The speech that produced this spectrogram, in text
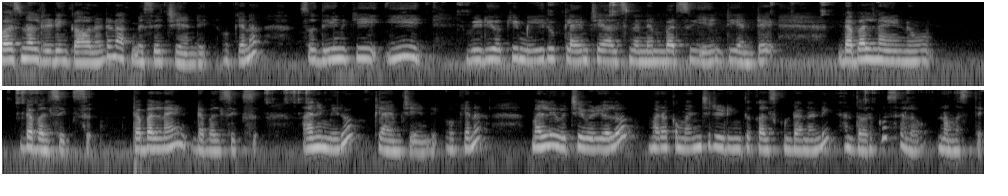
పర్సనల్ రీడింగ్ కావాలంటే నాకు మెసేజ్ చేయండి ఓకేనా? సో దీనికి ఈ వీడియోకి మీరు క్లెయిమ్ చేయాల్సిన నెంబర్స్ ఏంటి అంటే double nine double six double nine double six అని మీరు క్లెయిమ్ చేయండి ఓకేనా? మళ్ళీ వచ్చే వీడియోలో మరొక మంచి రీడింగ్తో కలుసుకుంటానండి. అంతవరకు సెలవు. నమస్తే.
